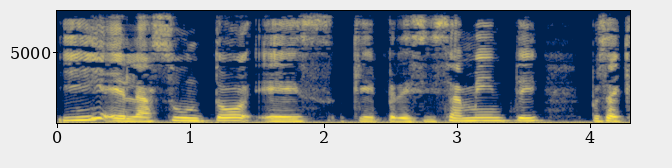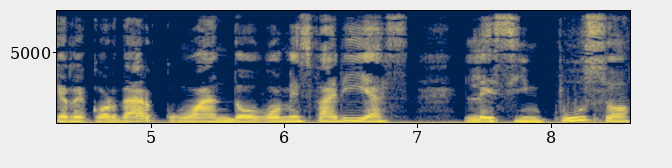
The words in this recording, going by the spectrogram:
Y el asunto es que precisamente pues hay que recordar cuando Gómez Farías les impuso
